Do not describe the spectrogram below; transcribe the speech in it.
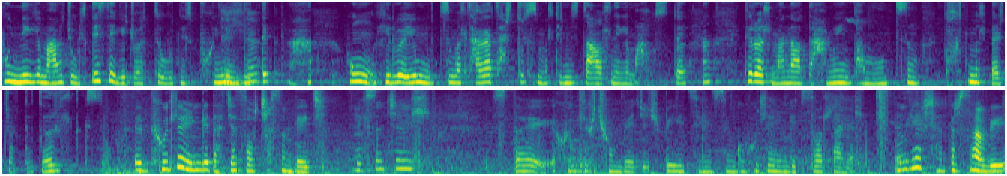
хүн нэг юм авч үлдээсэй гэж бодсон үднээс бүх юм хийдэг. Аха хүн хэрвээ юм үтсэн бол цагаа зарцуулсан бол тэрнээс заавал нэг юм авах хэрэгтэй. Тэр бол манай одоо хамгийн том үндсэн тогтмол барьж явдаг зорилт гэсэн үг. Хөлөө ингээд ачаад суучихсан байж. Тэгсэн чинь л стай хөндлөгч хүн байж би зинсэнгөө хөлөө ингэж суулаа гэл. Үнэхээр шантарсан би.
